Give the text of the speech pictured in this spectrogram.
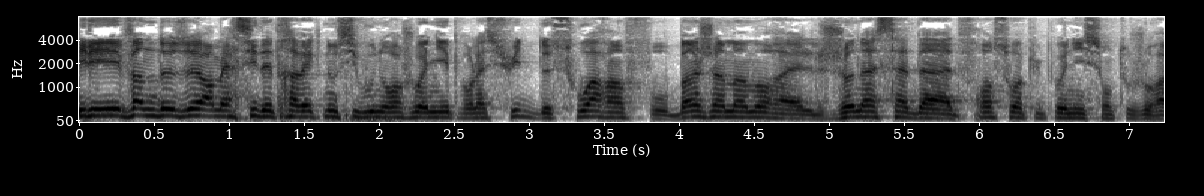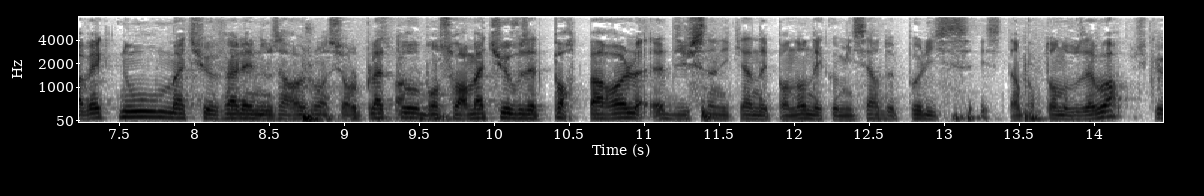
Il est 22h, merci d'être avec nous si vous nous rejoignez pour la suite de Soir Info. Benjamin Morel, Jonas Haddad, François Pupponi sont toujours avec nous. Mathieu Vallet nous a rejoint sur le plateau. Bonsoir, Mathieu, vous êtes porte-parole du syndicat indépendant des commissaires de police. Et c'est important de vous avoir puisque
